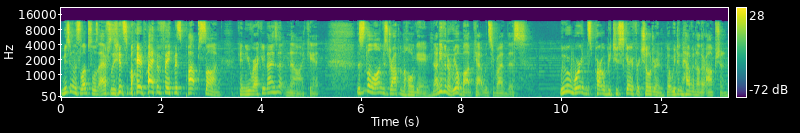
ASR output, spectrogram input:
Music on this level was actually inspired by a famous pop song. Can you recognize it? No, I can't. This is the longest drop in the whole game. Not even a real bobcat would survive this. We were worried this part would be too scary for children, but we didn't have another option.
